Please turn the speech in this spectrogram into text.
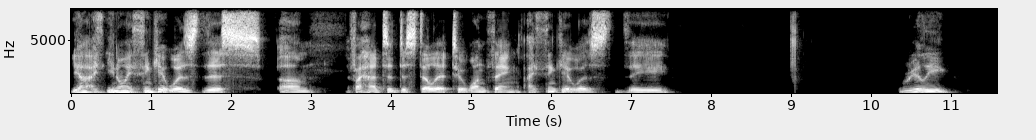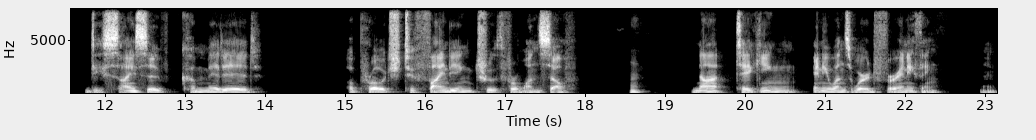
Yeah, I, you know, I think it was this. Um, if I had to distill it to one thing, I think it was the really decisive, committed approach to finding truth for oneself, hmm. not taking anyone's word for anything. Right?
